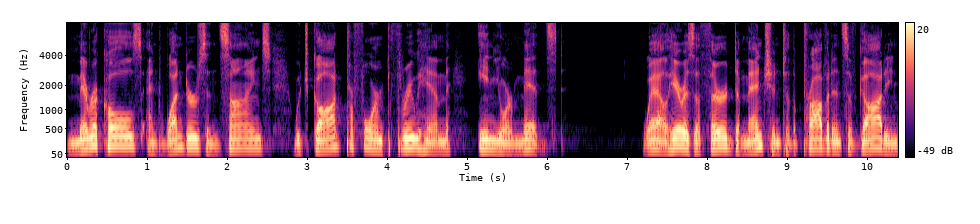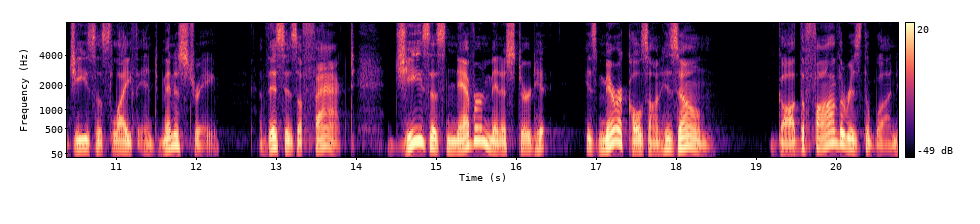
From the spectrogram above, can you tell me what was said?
miracles and wonders and signs which God performed through him in your midst. Well, here is a third dimension to the providence of God in Jesus' life and ministry. This is a fact. Jesus never ministered his miracles on his own. God the Father is the one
